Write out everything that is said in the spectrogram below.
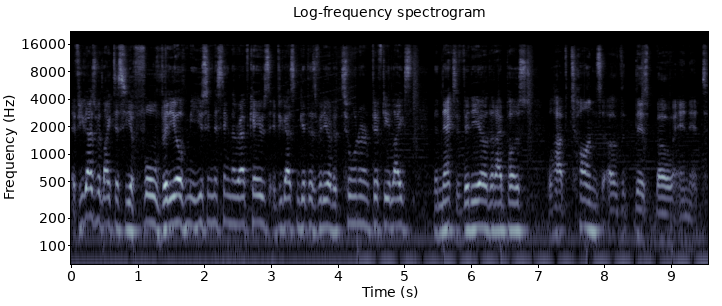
If you guys would like to see a full video of me using this thing in the Rev Caves, if you guys can get this video to 250 likes, the next video that I post will have tons of this bow in it.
